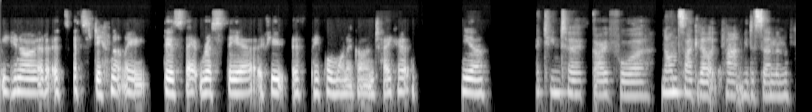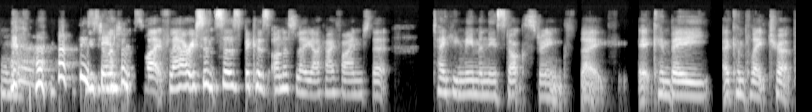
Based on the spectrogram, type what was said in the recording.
you know, it, it's it's definitely there's that risk there if you if people want to go and take it. Yeah. I tend to go for non-psychedelic plant medicine in the form of these like flower essences because honestly, like I find that taking them in their stock strength, like it can be a complete trip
